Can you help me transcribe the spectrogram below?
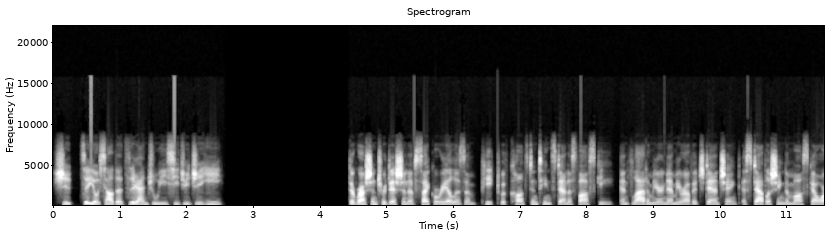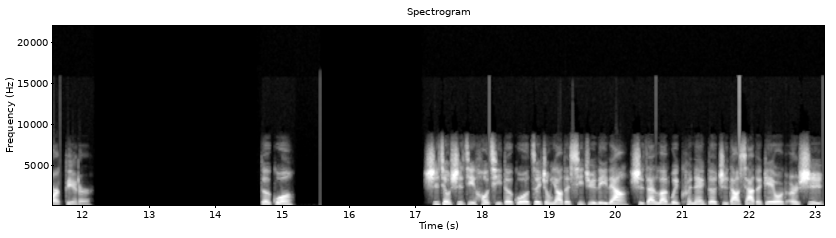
是最有效的自然主义戏剧之一。The Russian tradition of psychorealism peaked with Konstantin Stanislavski and Vladimir Nemirovich Danchenk establishing the Moscow Art Theater. 德国，十九世纪后期，德国最重要的戏剧力量是在 Ludwig König 的指导下的 Georg 二世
